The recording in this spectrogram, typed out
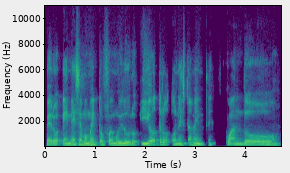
Pero en ese momento fue muy duro. Y otro, honestamente, cuando,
